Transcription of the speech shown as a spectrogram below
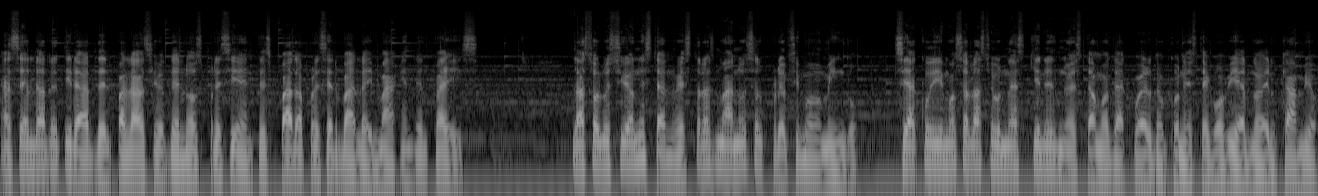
hacerlas retirar del Palacio de los Presidentes para preservar la imagen del país. La solución está en nuestras manos el próximo domingo. Si acudimos a las urnas quienes no estamos de acuerdo con este gobierno del cambio,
